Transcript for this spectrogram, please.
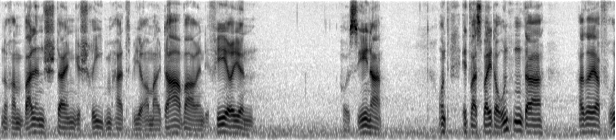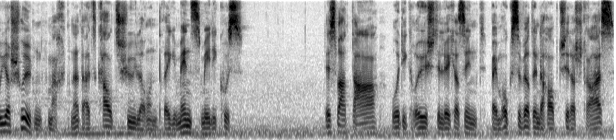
noch am Wallenstein geschrieben hat, wie er mal da war in die Ferien aus Jena, und etwas weiter unten, da hat er ja früher Schulden gemacht, nicht? als Karlsschüler und Regimentsmedikus. Das war da, wo die größten Löcher sind, beim Ochsenwirt in der Hauptstädter Straße,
